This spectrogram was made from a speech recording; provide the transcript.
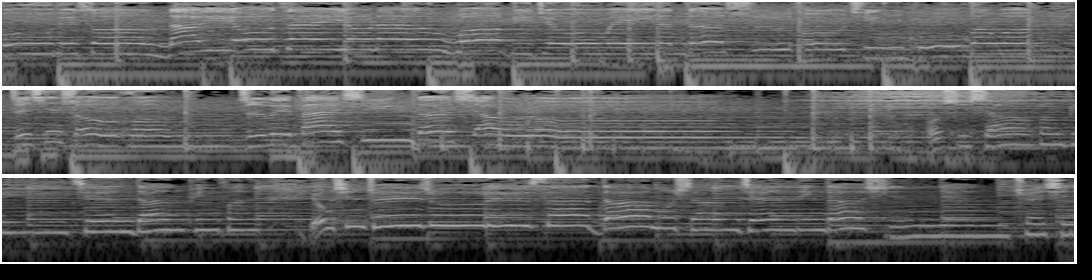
不退缩。哪里有灾有难，真心守候，只为百姓的笑容。我是消防兵，简单平凡，用心追逐绿色的梦想，坚定的信念，全心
